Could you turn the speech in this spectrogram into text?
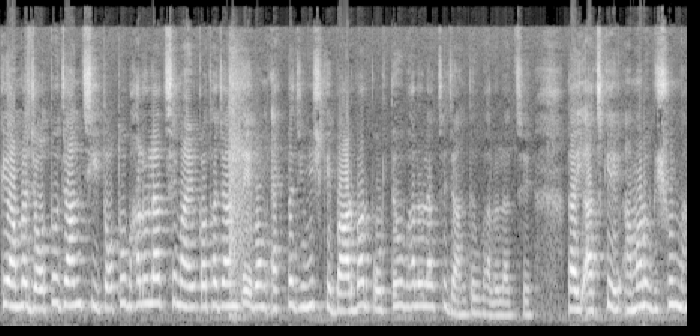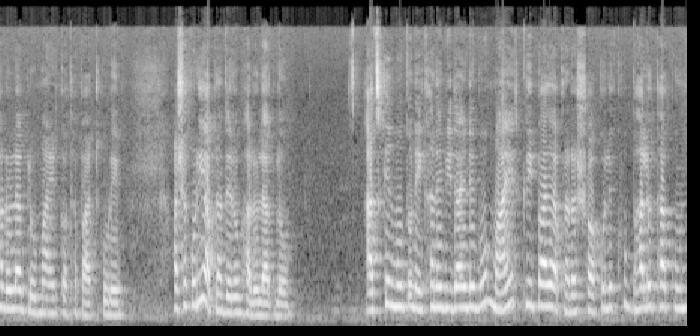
কে আমরা যত জানছি, তত ভালো লাগছে মায়ের কথা জানতে এবং একটা জিনিসকে বারবার পড়তেও ভালো লাগছে, জানতেও ভালো লাগছে। তাই আজকে আমারও ভীষণ ভালো লাগল মায়ের কথা পাঠ করে। আশা করি আপনাদেরও ভালো লাগল। আজকের মতন এখানে বিদায় নেব। মায়ের কৃপায় আপনারা সকলে খুব ভালো থাকুন,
